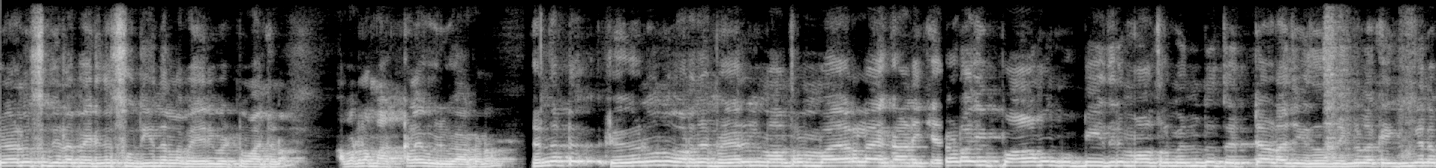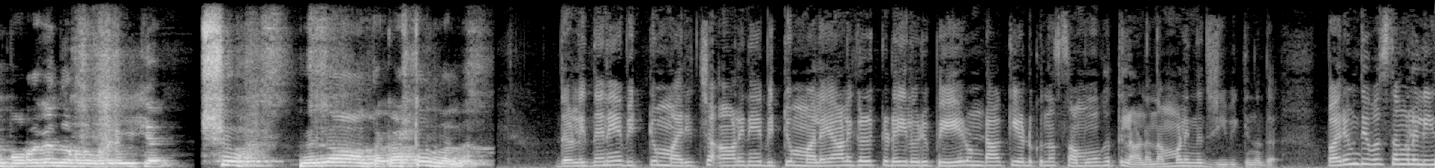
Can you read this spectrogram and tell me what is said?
രേണുസുതിയുടെ പേരിൽ നിന്ന് സുധി എന്നുള്ള പേര് വെട്ടുമാറ്റണം. അവരുടെ മക്കളെ ഒഴിവാക്കണം. എന്നിട്ട് രേണു എന്ന് പറഞ്ഞ പേരിൽ മാത്രം വൈറലായി കാണിക്കാൻ. എടാ ഈ പാവം കുട്ടി ഇതിന് മാത്രം എന്ത് തെറ്റാടാ ചെയ്തത്? നിങ്ങളൊക്കെ ഇങ്ങനെ പുറകെ നടന്ന് ഉപദ്രവിക്കാൻ ഷോ വല്ലാത്ത കഷ്ടം തന്നെ. ദളിതനെ വിറ്റും മരിച്ച ആളിനെ വിറ്റും മലയാളികൾക്കിടയിൽ ഒരു പേരുണ്ടാക്കിയെടുക്കുന്ന സമൂഹത്തിലാണ് നമ്മൾ ഇന്ന് ജീവിക്കുന്നത്. വരും ദിവസങ്ങളിൽ ഈ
